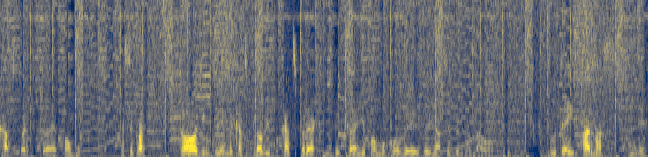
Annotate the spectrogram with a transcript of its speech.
Kacper trochę pomógł. Na przykład to dziękujemy Kacperowi, bo Kacper jakby trochę nie pomógł, by to inaczej wyglądało. Tutaj farma Chiny.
